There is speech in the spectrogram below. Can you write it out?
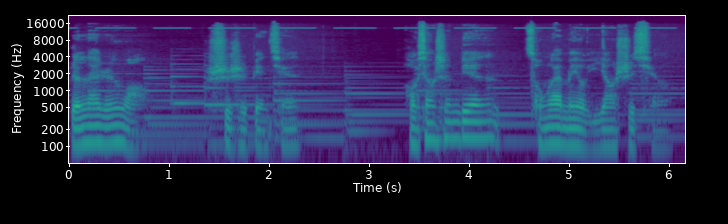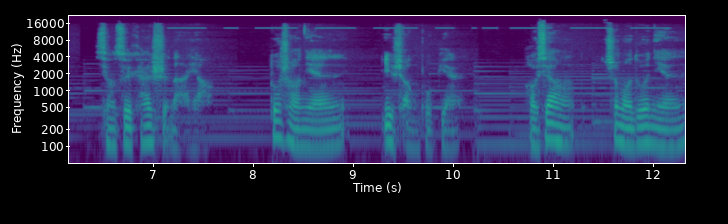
人来人往，世事变迁，好像身边。从来没有一样事情像最开始那样，多少年一成不变，好像这么多年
